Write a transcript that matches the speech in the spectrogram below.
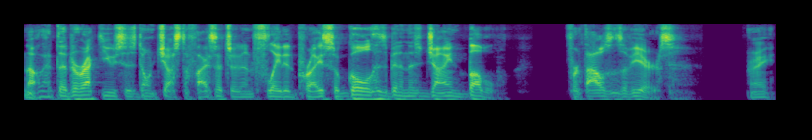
No, that the direct uses don't justify such an inflated price. So gold has been in this giant bubble for thousands of years, right?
